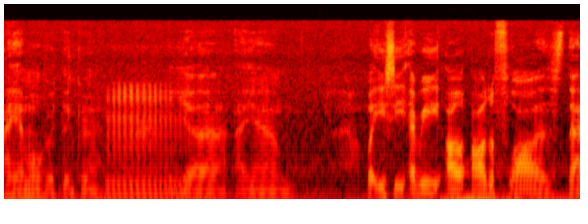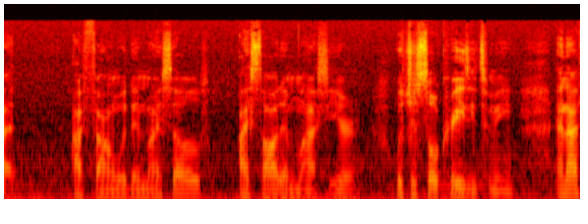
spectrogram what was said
I am overthinker. Mm. Yeah, I am. But you see, every all, all the flaws that I found within myself, I saw them last year, which is so crazy to me. And I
